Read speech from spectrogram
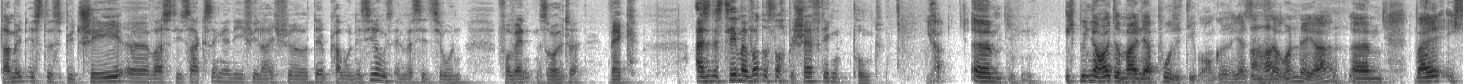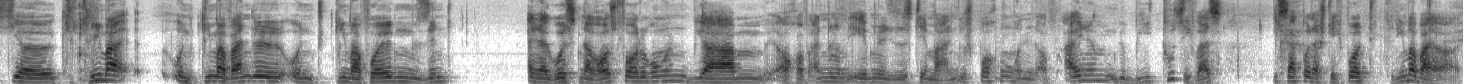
Damit ist das Budget, äh, was die Sachsenenergie vielleicht für Dekarbonisierungsinvestitionen verwenden sollte, weg. Also das Thema wird uns noch beschäftigen. Punkt. Ja, ähm, ich bin ja heute mal der Positivonkel jetzt in dieser Runde, ja, ähm, weil ich äh, Klima und Klimawandel und Klimafolgen sind eine der größten Herausforderungen. Wir haben auch auf anderen Ebenen dieses Thema angesprochen und auf einem Gebiet tut sich was. Ich sage mal das Stichwort Klimabeirat.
